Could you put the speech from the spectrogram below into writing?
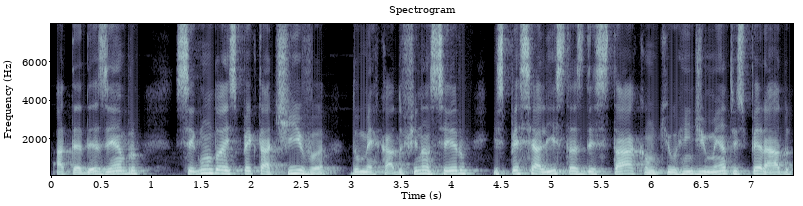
até dezembro, segundo a expectativa do mercado financeiro, especialistas destacam que o rendimento esperado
